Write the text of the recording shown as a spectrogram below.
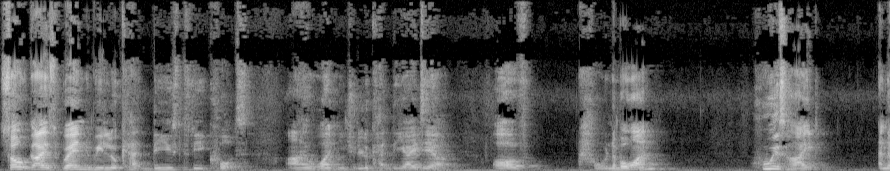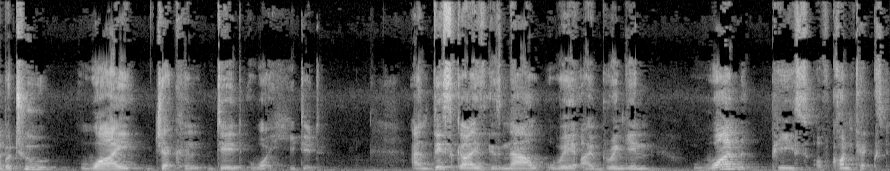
So guys, when we look at these three quotes, I want you to look at the idea of number one, who is Hyde? And number two, why Jekyll did what he did. And this, guys, is now where I bring in one piece of context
